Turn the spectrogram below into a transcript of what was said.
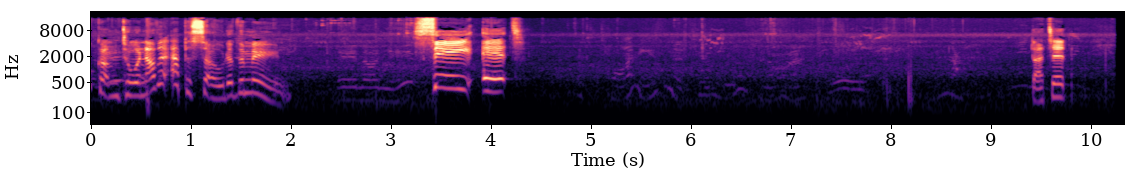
welcome to another episode of The Moon. See it! That's it.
